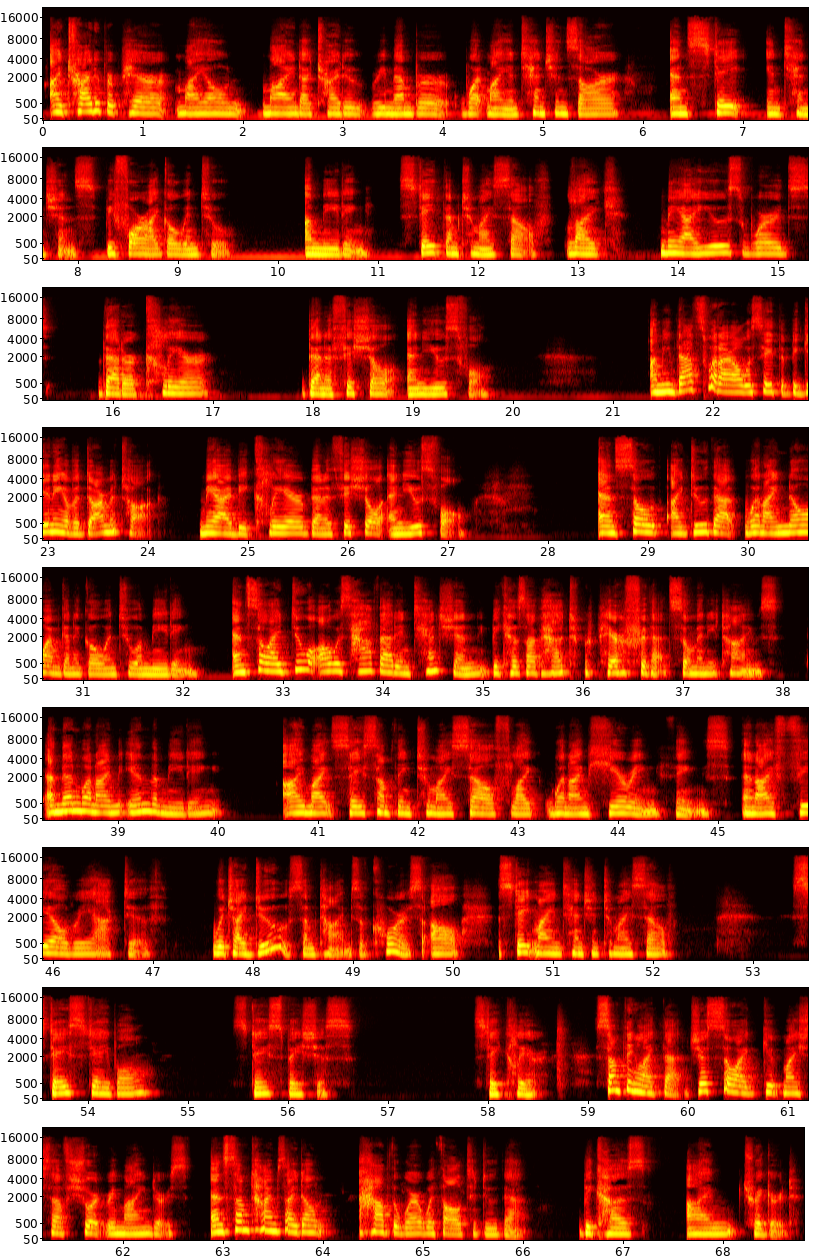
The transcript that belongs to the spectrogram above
I try to prepare my own mind. I try to remember what my intentions are and state intentions before I go into a meeting. State them to myself. Like, may I use words that are clear, beneficial, and useful? I mean, that's what I always say at the beginning of a Dharma talk. May I be clear, beneficial, and useful. And so I do that when I know I'm going to go into a meeting. And so I do always have that intention because I've had to prepare for that so many times. And then when I'm in the meeting, I might say something to myself like when I'm hearing things and I feel reactive, which I do sometimes, of course. I'll state my intention to myself Stay stable, stay spacious, stay clear. Something like that, just so I give myself short reminders. And sometimes I don't have the wherewithal to do that because I'm triggered.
